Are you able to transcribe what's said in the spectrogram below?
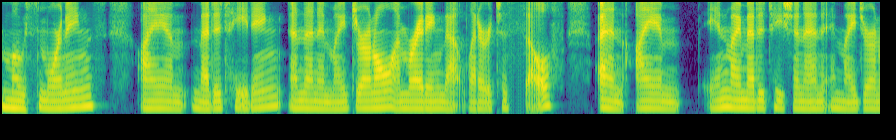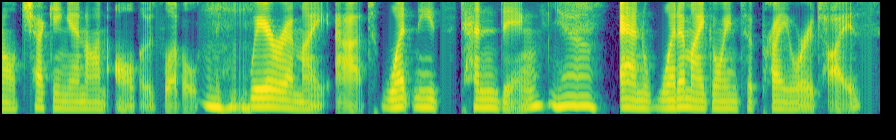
most mornings I am meditating. And then in my journal, I'm writing that letter to self. And I am in my meditation and in my journal checking in on all those levels mm-hmm. like where am i at what needs tending yeah and what am I going to prioritize?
